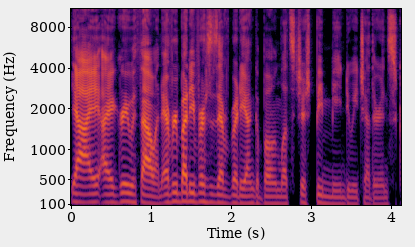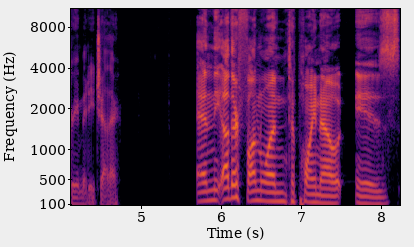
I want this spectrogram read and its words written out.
yeah, I, I agree with that one. Everybody versus everybody on Gabon. Let's just be mean to each other and scream at each other. And the other fun one to point out is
